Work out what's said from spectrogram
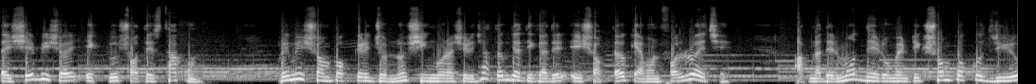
তাই সে বিষয়ে একটু সতেজ থাকুন। প্রেমের সম্পর্কের জন্য সিংহ রাশির জাতক জাতিকাদের এই সপ্তাহ কেমন ফল রয়েছে? আপনাদের মধ্যে রোম্যান্টিক সম্পর্ক দৃঢ়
